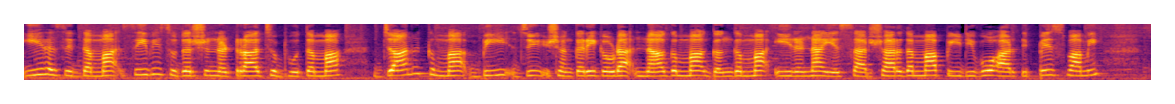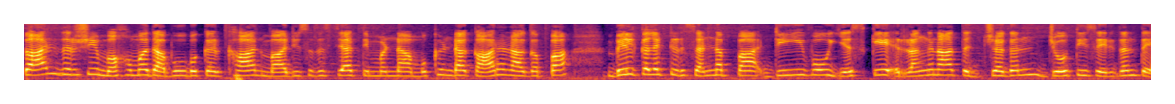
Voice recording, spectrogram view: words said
Eerasiddamma, CV Sudarshan Nataraj Bhutamma, Janakamma B G Shankaregowda, Nagamma, Gangamma, Eeranna, SR Sharadamma PDO R Thippeswamy ಕಾರ್ಯದರ್ಶಿ ಮೊಹಮ್ಮದ್ ಅಬೂಬಕರ್ ಖಾನ್, ಮಾಜಿ ಸದಸ್ಯ ತಿಮ್ಮಣ್ಣ ಮುಖಂಡ Karanagappa, bill collector Sannappa, DEO SK Ranganath, Jagan Jyothi ಸೇರಿದಂತೆ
